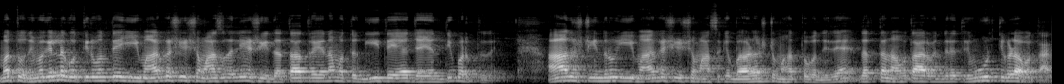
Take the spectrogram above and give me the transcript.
ಮತ್ತು ನಿಮಗೆಲ್ಲ ಗೊತ್ತಿರುವಂತೆ ಈ ಮಾರ್ಗಶೀರ್ಷ ಮಾಸದಲ್ಲಿಯೇ ಶ್ರೀ ದತ್ತಾತ್ರೇಯನ ಮತ್ತು ಗೀತೆಯ ಜಯಂತಿ ಬರ್ತದೆ. ಆ ದೃಷ್ಟಿಯಿಂದಲೂ ಈ ಮಾರ್ಗಶೀರ್ಷ ಮಾಸಕ್ಕೆ ಬಹಳಷ್ಟು ಮಹತ್ವ ಬಂದಿದೆ. ದತ್ತನ ಅವತಾರವೆಂದರೆ ತ್ರಿಮೂರ್ತಿಗಳ ಅವತಾರ.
